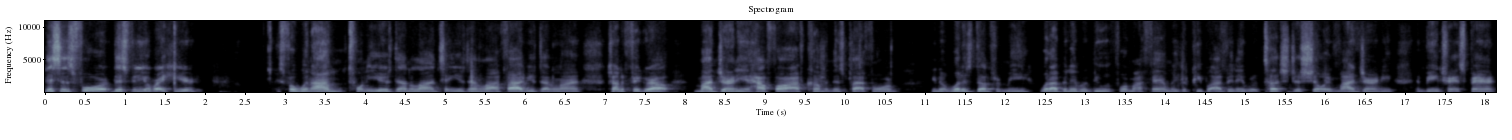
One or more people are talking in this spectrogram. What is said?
this is for this video right here it's for when I'm 20 years down the line, 10 years down the line, five years down the line, trying to figure out my journey and how far I've come in this platform. You know, what it's done for me, what I've been able to do for my family, the people I've been able to touch, just showing my journey and being transparent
